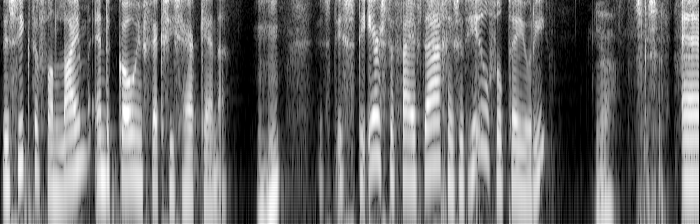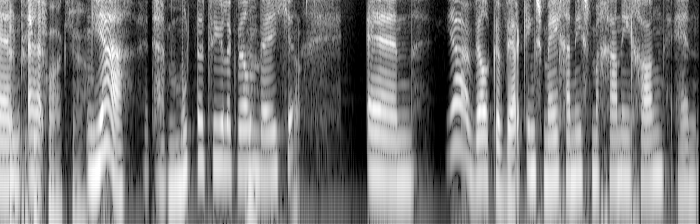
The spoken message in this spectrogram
de ziekte van Lyme en de co-infecties herkennen. Mm -hmm. Dus het is de eerste vijf dagen is het heel veel theorie. Ja, en, heb je zo vaak, ja. Ja, dat moet natuurlijk wel een beetje. Ja. En ja, welke werkingsmechanismen gaan in gang en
